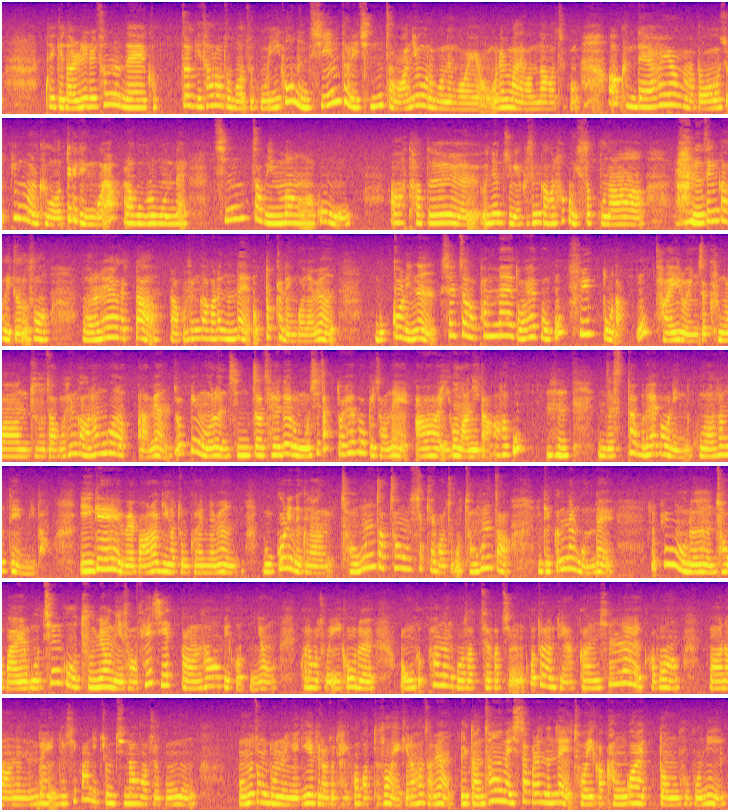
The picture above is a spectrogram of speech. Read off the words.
되게 난리를 쳤는데 갑자기 사라져가지고 이거는 지인들이 진짜 많이 물어보는 거예요. 오랜만에 만나가지고 아 근데 하영아 너 쇼핑몰 그거 어떻게 된 거야? 라고 물어보는데 진짜 민망하고 아 다들 은연중에 그 생각을 하고 있었구나 라는 생각이 들어서 말을 해야겠다 라고 생각을 했는데 어떻게 된 거냐면 목걸이는 실제로 판매도 해보고 수익도 났고 자의로 이제 그만두자고 생각을 한 거라면 쇼핑몰은 진짜 제대로 시작도 해보기 전에 아 이건 아니다 하고 이제 스탑을 해버린 그런 상태입니다. 이게 왜 말하기가 좀 그랬냐면 목걸이는 그냥 저 혼자 처음 시작해가지고 저 혼자 이렇게 끝낸 건데 쇼핑몰은 저 말고 친구 두 명이서 셋이 했던 사업이거든요. 그래가지고 이거를 언급하는 거 자체가 친구들한테 약간 실례일까봐 말을 안 했는데 이제 시간이 좀 지나가지고 어느 정도는 얘기해드려도 될 것 같아서 얘기를 하자면 일단 처음에 시작을 했는데 저희가 간과했던 부분이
